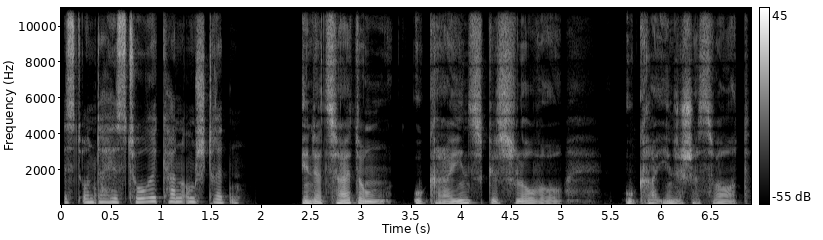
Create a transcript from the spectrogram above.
ist unter Historikern umstritten. In der Zeitung Ukrainske Slovo, ukrainisches Wort,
